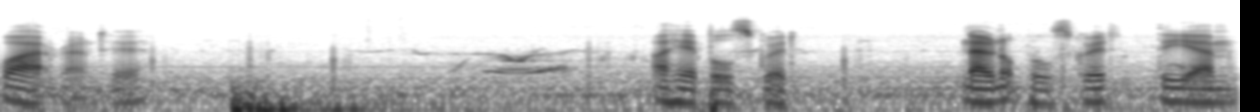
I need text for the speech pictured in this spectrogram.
quiet around here. I hear bull squid. No, not bull squid. The um,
